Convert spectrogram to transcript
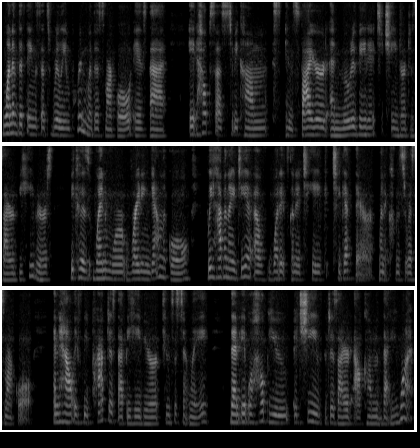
One of the things that's really important with a SMART goal is that it helps us to become inspired and motivated to change our desired behaviors because when we're writing down the goal, we have an idea of what it's going to take to get there when it comes to a SMART goal. And how, if we practice that behavior consistently, then it will help you achieve the desired outcome that you want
